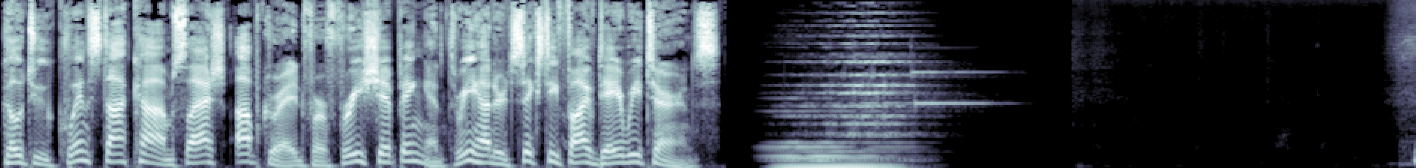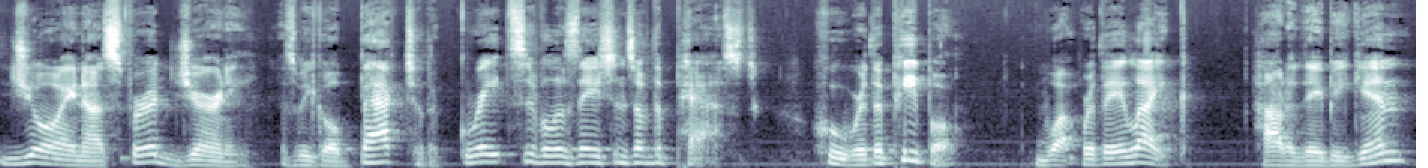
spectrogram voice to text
Go to quince.com slash upgrade for free shipping and 365-day returns. Join us for a journey as we go back to the great civilizations of the past. Who were the people? What were they like? How did they begin?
